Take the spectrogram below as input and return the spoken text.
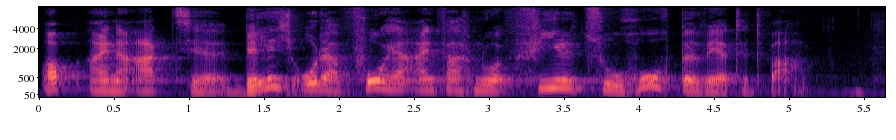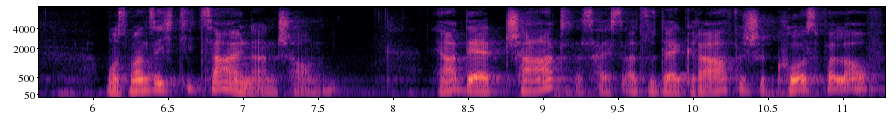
ob eine Aktie billig oder vorher einfach nur viel zu hoch bewertet war, muss man sich die Zahlen anschauen. Ja, der Chart, das heißt also der grafische Kursverlauf,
